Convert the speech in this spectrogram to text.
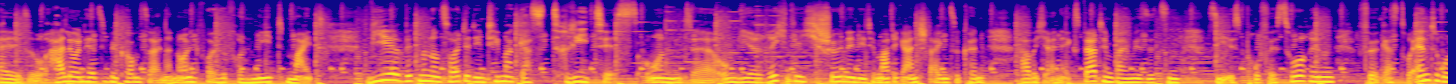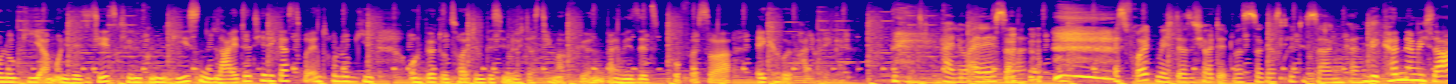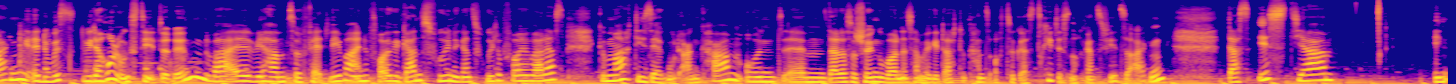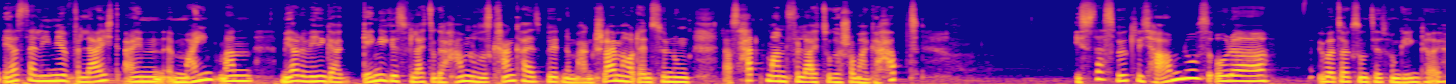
Also, hallo und herzlich willkommen zu einer neuen Folge von Med Mind. Wir widmen uns heute dem Thema Gastritis. Und äh, um hier richtig schön in die Thematik einsteigen zu können, habe ich eine Expertin bei mir sitzen. Sie ist Professorin für Gastroenterologie am Universitätsklinikum Gießen, leitet hier die Gastroenterologie und wird uns heute ein bisschen durch das Thema führen. Bei mir sitzt Professor Elke Röb. Hallo Elke. Hallo Alessa. Es freut mich, dass ich heute etwas zur Gastritis sagen kann. Wir können nämlich sagen, äh, du bist Wiederholungstäterin, weil wir haben zur Fettleber eine Folge ganz früh, eine ganz frühe Folge war das, gemacht, die sehr gut ankam. Und ähm, da das so schön geworden ist, haben wir gedacht, du kannst auch zur Gastritis noch ganz viel sagen. Das ist ja in erster Linie vielleicht ein, meint man, mehr oder weniger gängiges, vielleicht sogar harmloses Krankheitsbild, eine Magenschleimhautentzündung. Das hat man vielleicht sogar schon mal gehabt. Ist das wirklich harmlos oder überzeugst du uns jetzt vom Gegenteil?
